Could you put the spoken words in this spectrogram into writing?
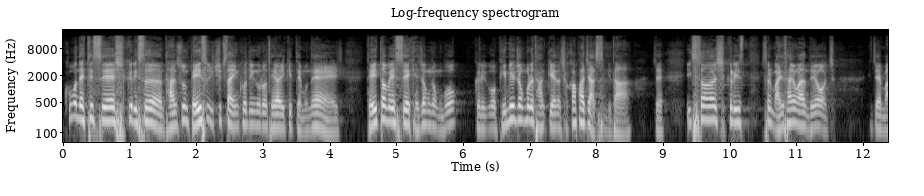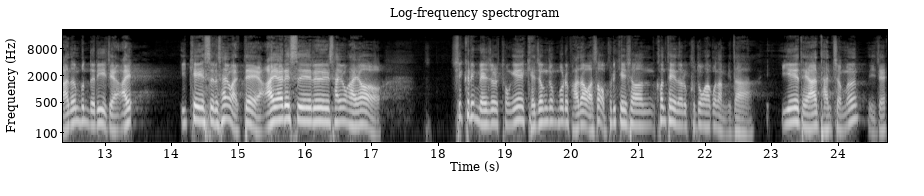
Kubernetes의 secret은 단순 base 64 encoding으로 되어 있기 때문에 데이터베이스의 계정 정보 그리고 비밀 정보를 담기에는 적합하지 않습니다. 이제 external secret을 많이 사용하는데요. 이제 많은 분들이 이제 EKS를 사용할 때 IRSA를 사용하여 Secrets Manager를 통해 계정 정보를 받아와서 어플리케이션 컨테이너를 구동하곤 합니다. 이에 대한 단점은 이제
